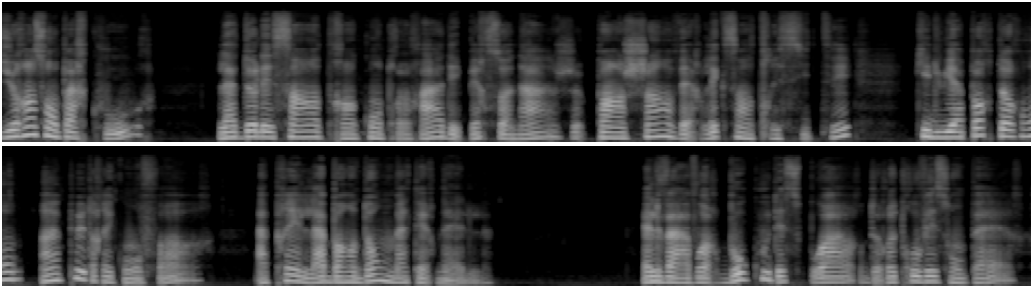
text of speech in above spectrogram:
Durant son parcours, l'adolescente rencontrera des personnages penchant vers l'excentricité qui lui apporteront un peu de réconfort après l'abandon maternel. Elle va avoir beaucoup d'espoir de retrouver son père,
